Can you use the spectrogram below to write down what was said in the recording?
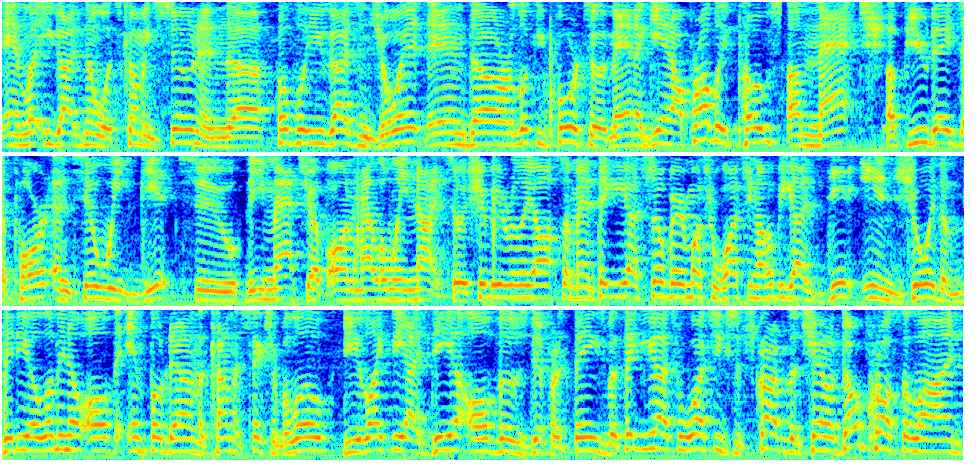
and let you guys know what's coming soon. And uh, hopefully you guys enjoy it and uh, are looking forward to it, man. Again, I'll probably post a match a few days apart until we get to the matchup on Halloween night. So it should be really awesome, man. Thank you guys so very much for watching. I hope you guys did enjoy the video. Let me know all the info down in the comment section below. Do you like the idea? All those different things. But thank you guys for watching. Subscribe to the channel. Don't cross the line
